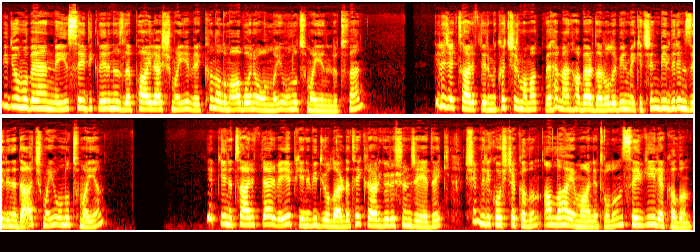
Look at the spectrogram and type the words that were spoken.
Videomu beğenmeyi, sevdiklerinizle paylaşmayı ve kanalıma abone olmayı unutmayın lütfen. Gelecek tariflerimi kaçırmamak ve hemen haberdar olabilmek için bildirim zilini de açmayı unutmayın. Yepyeni tarifler ve yepyeni videolarla tekrar görüşünceye dek şimdilik hoşçakalın, Allah'a emanet olun, sevgiyle kalın.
